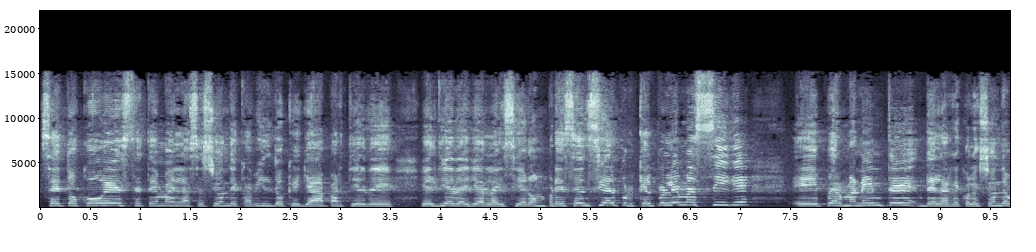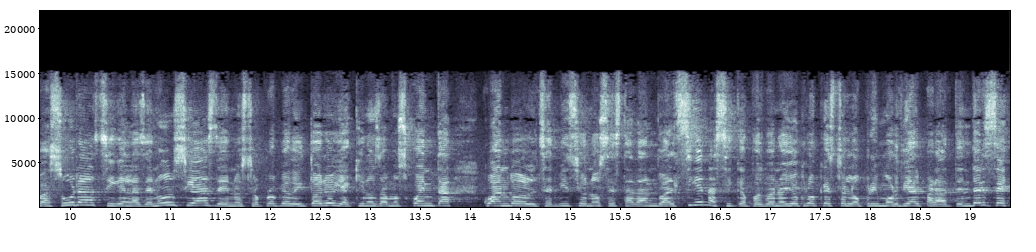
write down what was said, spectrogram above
se tocó este tema en la sesión de Cabildo que ya a partir de el día de ayer la hicieron presencial porque el problema sigue eh, permanente de la recolección de basura, siguen las denuncias de nuestro propio auditorio y aquí nos damos cuenta cuando el servicio no se está dando al 100, así que pues bueno, yo creo que esto es lo primordial para atenderse,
